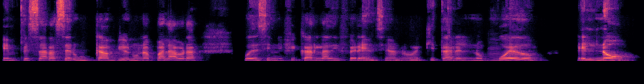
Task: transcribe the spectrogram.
empezar a hacer un cambio en una palabra puede significar la diferencia, ¿no? El quitar el no mm. puedo, el no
